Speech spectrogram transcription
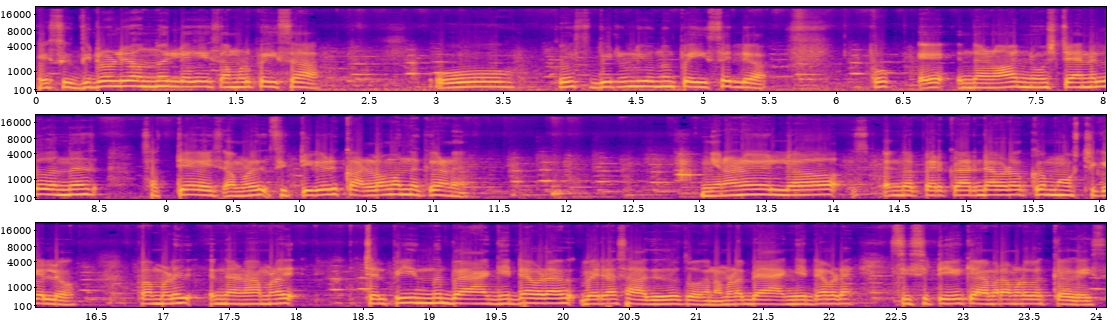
ഗൈസ് ഇതിന്റെ ഉള്ളിൽ ഒന്നും ഇല്ല ഗൈസ് നമ്മൾ പൈസ ഓ ഗൈസ് ഇതിന്റെ ഉള്ളിൽ ഒന്നും പൈസ ഇല്ല. ഇപ്പോൾ എന്താണ് ആ ന്യൂസ് ചാനലിൽ വന്ന് സത്യ ഗൈസ് നമ്മൾ സിറ്റിയിൽ ഒരു കള്ളം വന്നിക്കാണ്. ഇങ്ങനെയാണ് എല്ലാ എന്താ പെരക്കാരന്റെ അവിടെ ഒക്കെ മോഷ്ടിക്കല്ലോ. അപ്പം നമ്മൾ എന്താണ് നമ്മൾ ചിലപ്പോൾ ഇന്ന് ബാങ്കിന്റെ അവിടെ വരാൻ സാധ്യത തോന്നുന്നു നമ്മളെ ബാങ്കിന്റെ അവിടെ C C T V camera നമ്മൾ വെക്കുക ഗൈസ്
